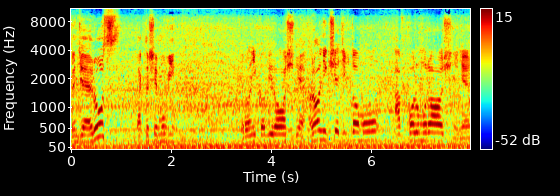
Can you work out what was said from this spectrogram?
Będzie rósł, jak to się mówi. Rolnikowi rośnie. Rolnik siedzi w domu, a w polu mu rośnie, nie?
